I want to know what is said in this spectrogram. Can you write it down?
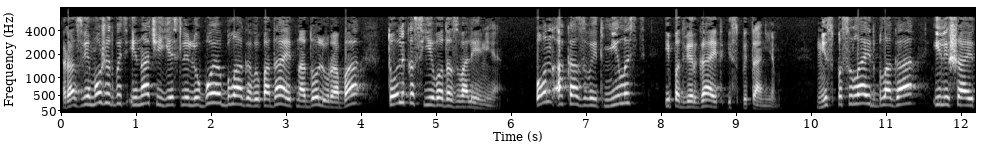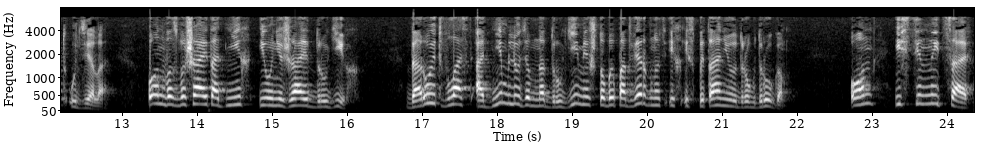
Разве может быть иначе, если любое благо выпадает на долю раба только с его дозволения? Он оказывает милость и подвергает испытаниям. Не спосылает блага и лишает удела. Он возвышает одних и унижает других. Дарует власть одним людям над другими, чтобы подвергнуть их испытанию друг другом. Он истинный царь,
